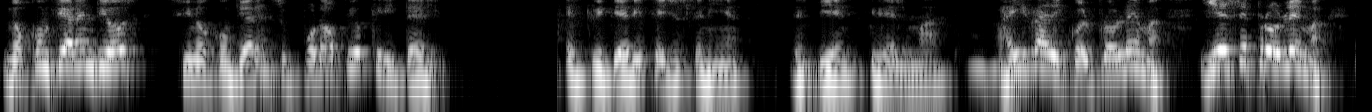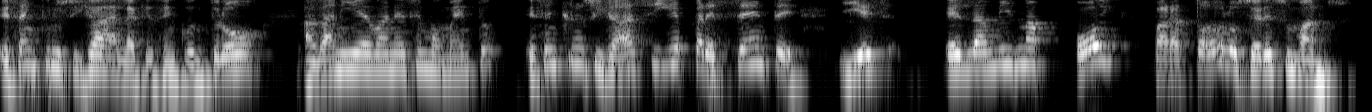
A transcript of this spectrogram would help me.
no confiar en Dios, sino confiar en su propio criterio. El criterio que ellos tenían del bien y del mal. Ahí radicó el problema. Y ese problema, esa encrucijada en la que se encontró Adán y Eva en ese momento, esa encrucijada sigue presente y es, es la misma hoy para todos los seres humanos.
